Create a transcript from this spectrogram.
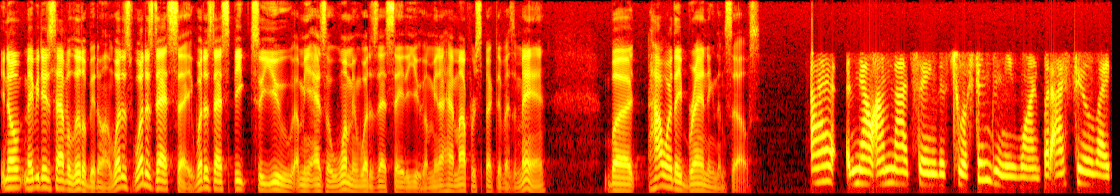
you know maybe they just have a little bit on. What is what does that say? What does that speak to you? I mean as a woman what does that say to you? I mean I have my perspective as a man but how are they branding themselves I now I'm not saying this to offend anyone, but I feel like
